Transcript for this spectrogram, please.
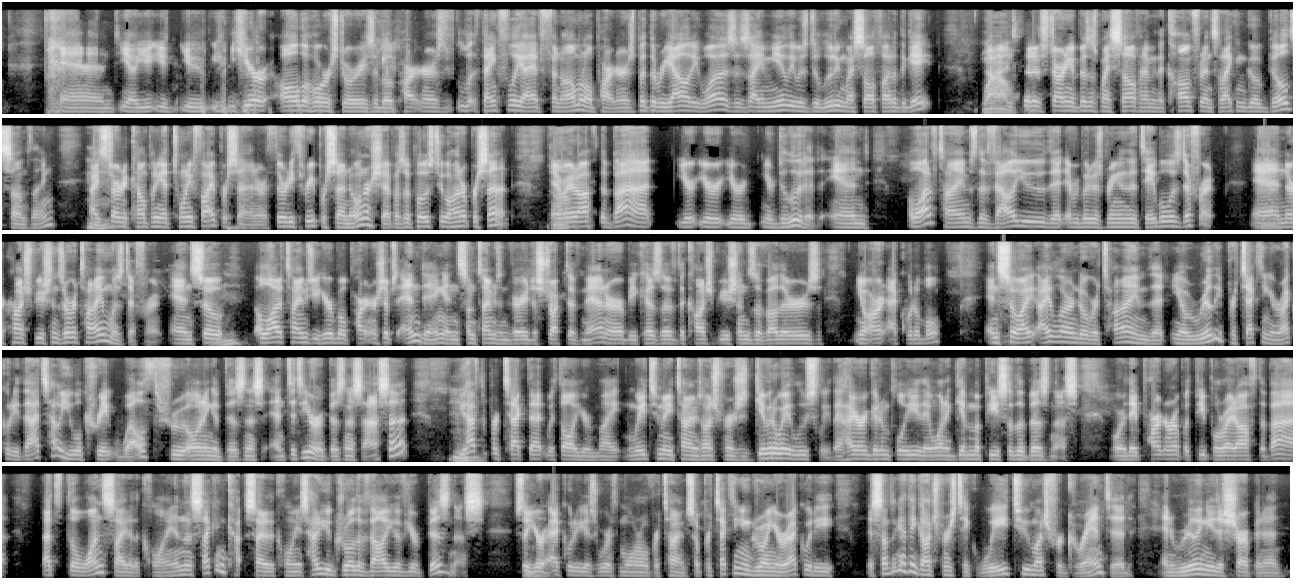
and you know you, you you hear all the horror stories about partners thankfully i had phenomenal partners but the reality was is i immediately was diluting myself out of the gate Wow. Uh, instead of starting a business myself and having the confidence that I can go build something, I Mhm. start a company at 25% or 33% ownership as opposed to 100%. And Oh. right off the bat, you're you're you're you're diluted. And a lot of times the value that everybody was bringing to the table was different and their contributions over time was different. And so Mhm. a lot of times you hear about partnerships ending and sometimes in very destructive manner because of the contributions of others, you know, aren't equitable. And so I, I learned over time that, you know, really protecting your equity, that's how you will create wealth through owning a business entity or a business asset. You have to protect that with all your might. And way too many times entrepreneurs just give it away loosely. They hire a good employee, they want to give them a piece of the business, or they partner up with people right off the bat. That's the one side of the coin. And the second co- side of the coin is how do you grow the value of your business so your mm-hmm. equity is worth more over time? So protecting and growing your equity is something I think entrepreneurs take way too much for granted and really need to sharpen in.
